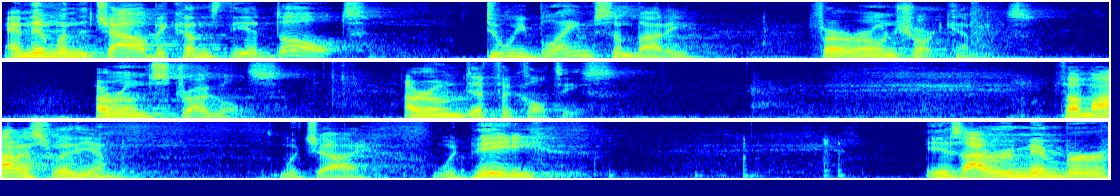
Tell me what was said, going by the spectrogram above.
And then when the child becomes the adult, do we blame somebody for our own shortcomings, our own struggles, our own difficulties? If I'm honest with you, which I would be, is I remember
